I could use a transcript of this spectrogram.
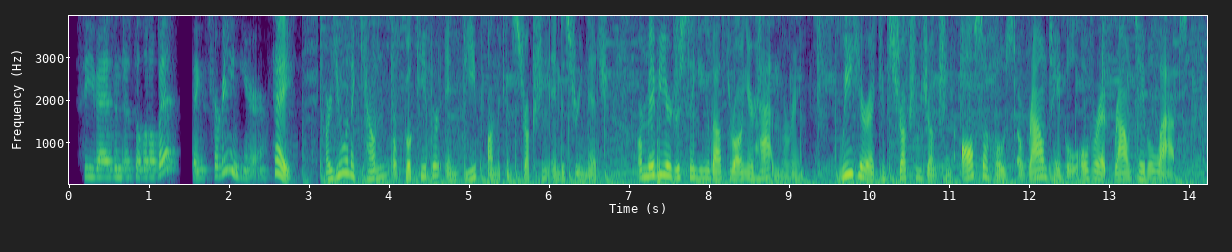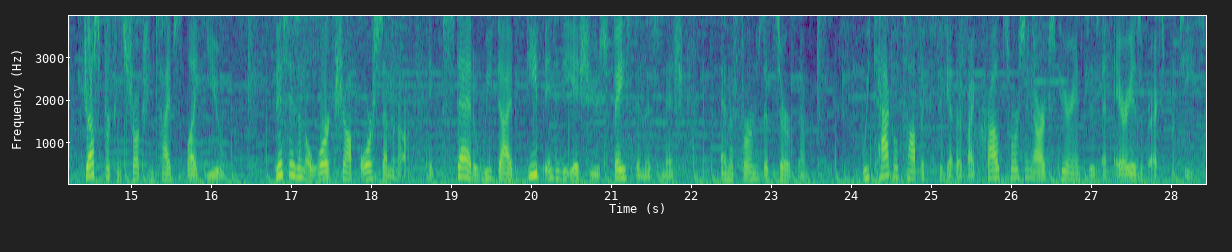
see you guys in just a little bit. Thanks for being here. Hey, are you an accountant or bookkeeper in deep on the construction industry niche? Or maybe you're just thinking about throwing your hat in the ring. We here at Construction Junction also host a roundtable over at Roundtable Labs, just for construction types like you. This isn't a workshop or seminar. Instead, we dive deep into the issues faced in this niche and the firms that serve them. We tackle topics together by crowdsourcing our experiences and areas of expertise.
